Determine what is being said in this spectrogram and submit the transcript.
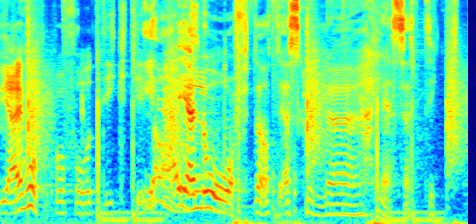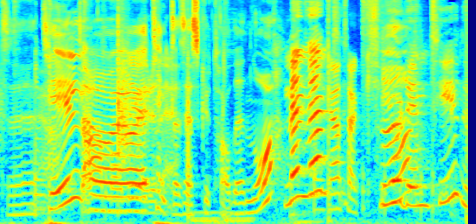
Jeg håper på å få et dikt til. Ja, jeg lovte at jeg skulle lese et dikt eh, til, Ja, og jeg tenkte det. at jeg skulle ta det nå. Men vent, før den tid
